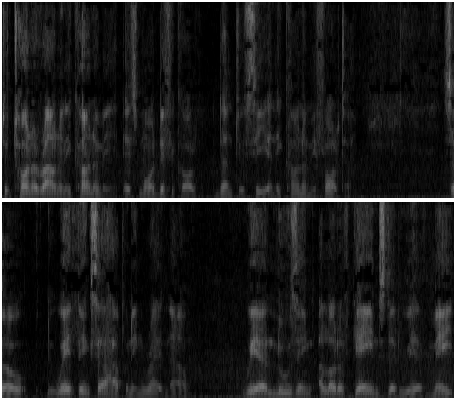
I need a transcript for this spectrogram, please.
to turn around an economy is more difficult than to see an economy falter. So, the way things are happening right now, we are losing a lot of gains that we have made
